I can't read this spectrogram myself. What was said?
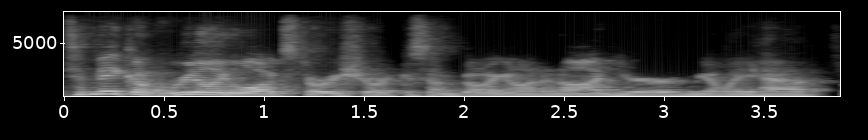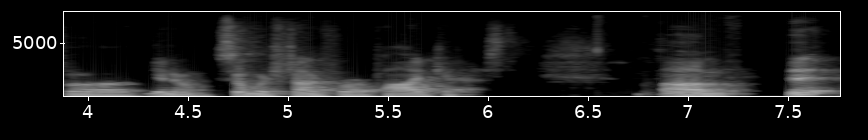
to make a really long story short, because I'm going on and on here, and we only have uh, you know so much time for our podcast. Um, that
